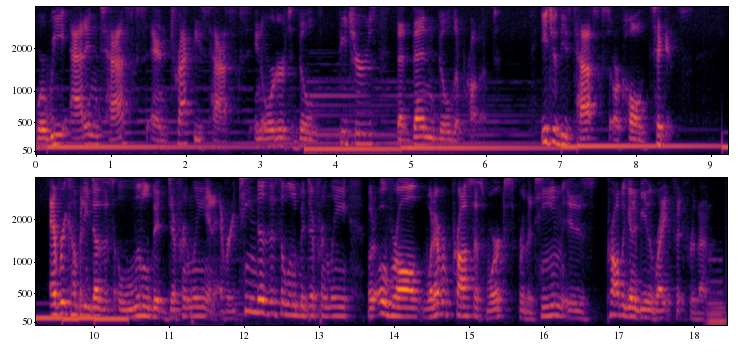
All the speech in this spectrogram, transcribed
where we add in tasks and track these tasks in order to build features that then build a product. Each of these tasks are called tickets, Every company does this a little bit differently, and every team does this a little bit differently, but overall, whatever process works for the team is probably going to be the right fit for them.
